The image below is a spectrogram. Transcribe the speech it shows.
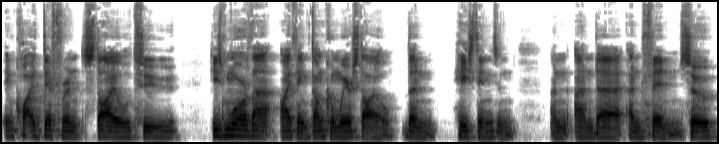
in quite a different style to. He's more of that I think Duncan Weir style than Hastings and and and uh, and Finn. So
